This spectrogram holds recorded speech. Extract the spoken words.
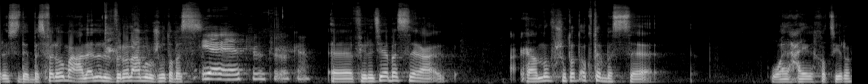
ريال سوسيداد بس فرق هم على الأقل فيرونا عملوا شوطة بس. يا يا ترو ترو أوكي آه، فيورنتينا بس كان عندهم شوطات أكتر بس آه، ولا حاجة خطيرة.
